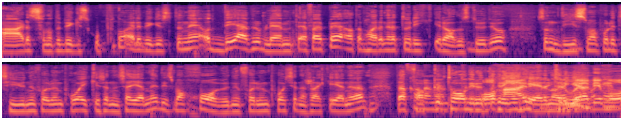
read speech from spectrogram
Er det sånn at det bygges opp nå, eller bygges det ned? Og Det er problemet til Frp, at de har en retorikk i radiostudio som de som har politiuniformen på, ikke kjenner seg igjen i. De som har HV-uniformen på, kjenner seg ikke igjen i den. Det er fakkeltog rundt omkring i hele tror Norge. jeg vi må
